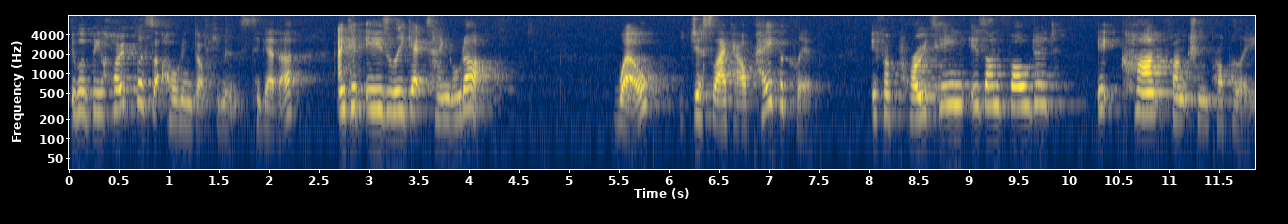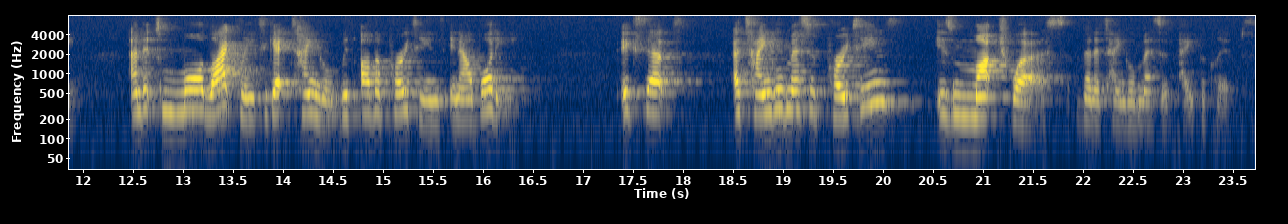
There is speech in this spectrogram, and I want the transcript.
it would be hopeless at holding documents together and could easily get tangled up. Well, just like our paperclip, if a protein is unfolded, it can't function properly, and it's more likely to get tangled with other proteins in our body. Except a tangled mess of proteins is much worse than a tangled mess of paper clips.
